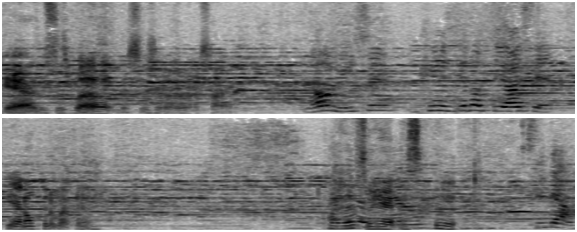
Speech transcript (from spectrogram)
Yeah, this is blood. This is uh, sorry. No, Mason. You can't get up the ice. Yeah, don't put oh, them up there. My husband had this hook. Sit down.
